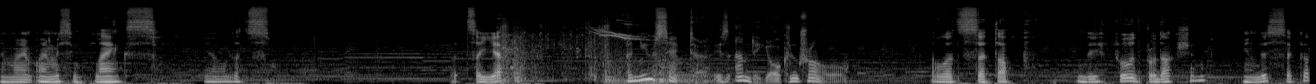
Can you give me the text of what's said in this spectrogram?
Am I I'm missing planks? Yeah, well, that's that's a yep. A new sector is under your control. So let's set up the food production in this sector.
